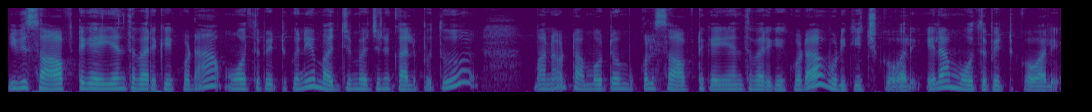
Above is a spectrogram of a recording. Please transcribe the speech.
ఇవి సాఫ్ట్గా అయ్యేంత వరకు కూడా మూత పెట్టుకుని మధ్య మధ్యన కలుపుతూ మనం టమోటో ముక్కలు సాఫ్ట్గా అయ్యేంత వరకు కూడా ఉడికించుకోవాలి. ఇలా మూత పెట్టుకోవాలి.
